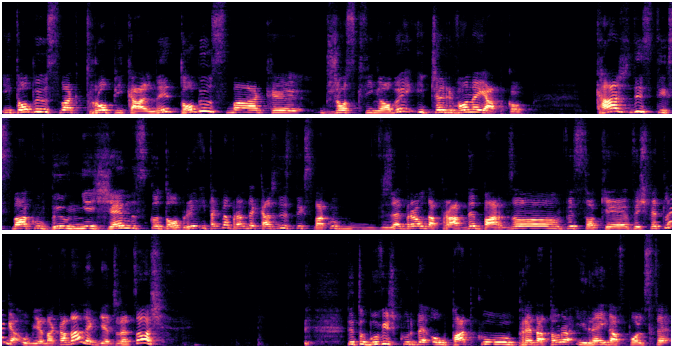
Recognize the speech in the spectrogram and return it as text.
i to był smak tropikalny, to był smak y, brzoskwiniowy i czerwone jabłko. Każdy z tych smaków był nieziemsko dobry i tak naprawdę każdy z tych smaków zebrał naprawdę bardzo wysokie wyświetlenia u mnie na kanale, nie że coś. Ty tu mówisz, kurde, o upadku Predatora i Reina w Polsce,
